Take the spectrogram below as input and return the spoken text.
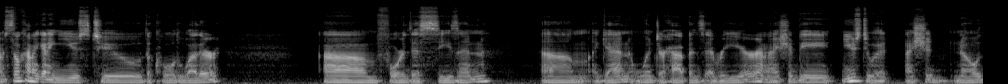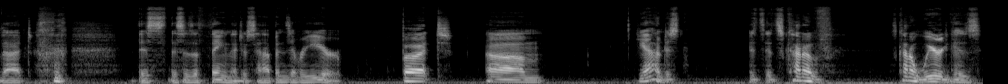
I'm still kind of getting used to the cold weather um, for this season. Um, again, winter happens every year, and I should be used to it. I should know that this this is a thing that just happens every year. But um, yeah, just it's it's kind of it's kind of weird because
